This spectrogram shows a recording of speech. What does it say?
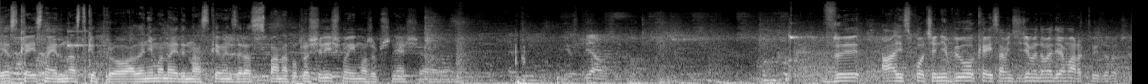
Jest case na jedenastkę Pro, ale nie ma na jedenastkę, więc zaraz z pana poprosiliśmy i może przyniesie. Ale... Jest biały tylko. W iSpocie nie było case'a, więc idziemy do Mediamarktu i zobaczymy.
